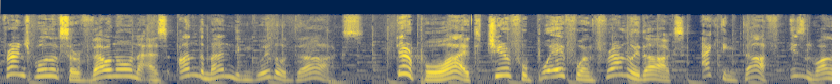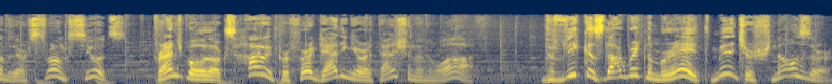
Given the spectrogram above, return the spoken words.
French Bulldogs are well known as undemanding little dogs. They're polite, cheerful, playful and friendly dogs. Acting tough isn't one of their strong suits. French Bulldogs highly prefer getting your attention and love. The weakest dog breed number 8, Miniature Schnauzer.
